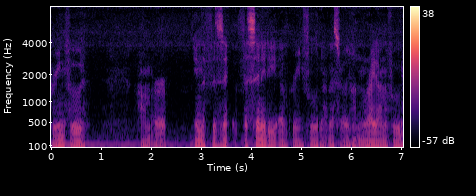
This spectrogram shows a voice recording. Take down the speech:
green food um, or in the vicinity of green food, not necessarily hunting right on the food.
